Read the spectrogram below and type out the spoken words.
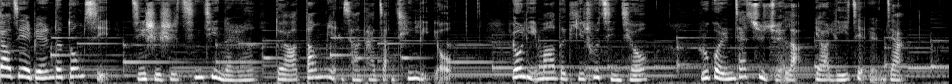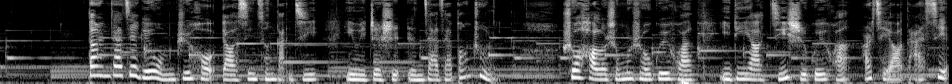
要借别人的东西，即使是亲近的人，都要当面向他讲清理由，有礼貌的提出请求。如果人家拒绝了，要理解人家。当人家借给我们之后，要心存感激，因为这是人家在帮助你。说好了什么时候归还，一定要及时归还，而且要答谢，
